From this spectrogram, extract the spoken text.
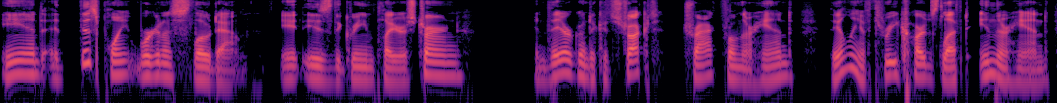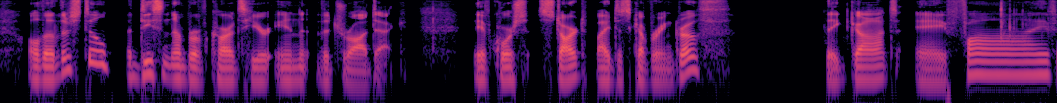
And at this point, we're going to slow down. It is the green player's turn, and they are going to construct track from their hand. They only have three cards left in their hand, although there's still a decent number of cards here in the draw deck. They, of course, start by discovering growth. They got a 5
